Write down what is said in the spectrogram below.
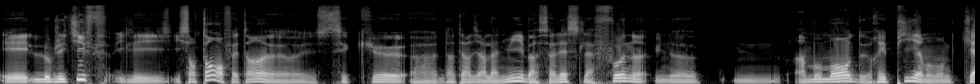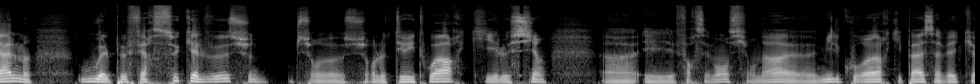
Et l'objectif, il est, il s'entend en fait, hein, c'est que d'interdire la nuit, ben, ça laisse la faune une, un moment de répit, un moment de calme, où elle peut faire ce qu'elle veut sur, sur, sur, le territoire qui est le sien. Euh, et forcément, si on a 1000 coureurs qui passent avec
